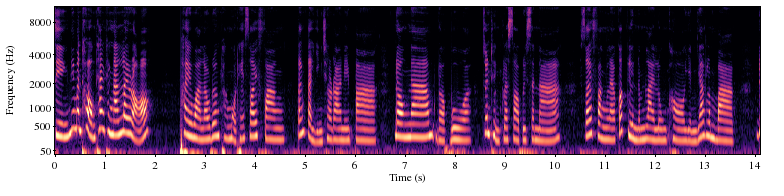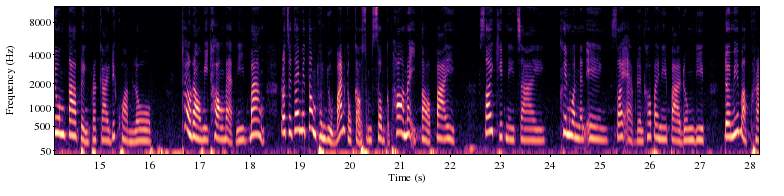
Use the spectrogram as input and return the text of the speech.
จริง นี่มันทองแท่งทั้งนั้นเลยเหรอไพวานเล่าเรื่องทั้งหมดให้สร้อยฟัง ตั้งแต่หญิงชราในป่านองน้ำ ดอกบัว จนถึงกระสอบปริศนาสร้อยฟังแล้วก็กลืนน้ำลายลงคออย่างยากลำบาก ดวงตาเปล่งประกายด้วยความโลภ ถ้าเรามีทองแบบนี้บ้าง เราจะได้ไม่ต้องทนอยู่บ้านเก่าๆสมๆกับพ่อแม่อีกต่อไปสร้อยคิดในใจคืนวันนั้นเองสร้อยแอบเดินเข้าไปในป่าดงดิบ โดยไม่บอกใคร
